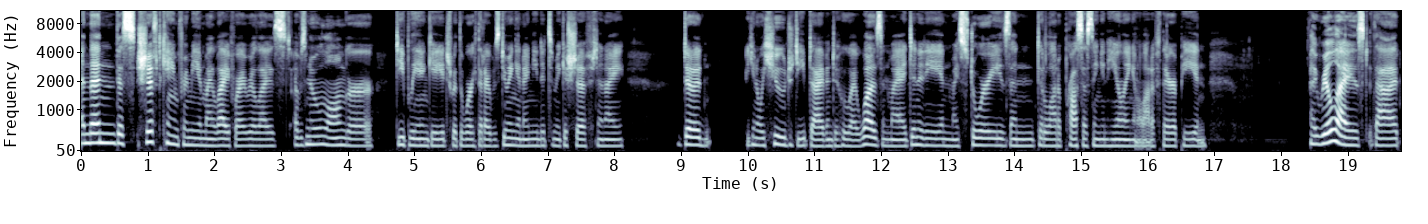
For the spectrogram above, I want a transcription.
And then this shift came for me in my life where I realized I was no longer deeply engaged with the work that I was doing and I needed to make a shift. And I did you know, a huge deep dive into who I was and my identity and my stories and did a lot of processing and healing and a lot of therapy. And I realized that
